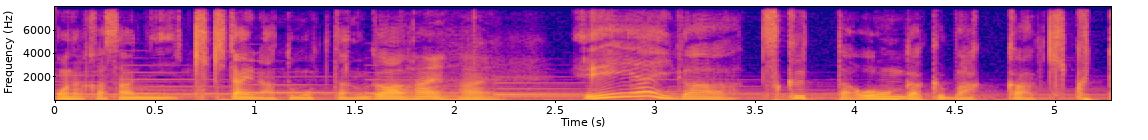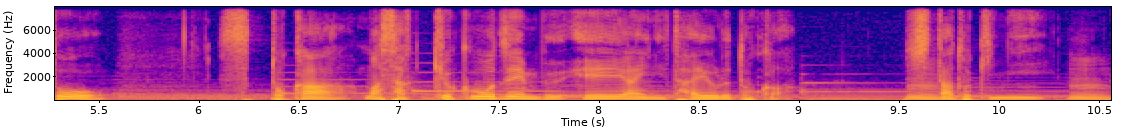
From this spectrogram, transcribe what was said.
お腹さんに聞きたいなと思ってたのが、はいはい。AI が作った音楽ばっか聞くとすとか、まあ、作曲を全部 AI に頼るとかした時に、うん、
